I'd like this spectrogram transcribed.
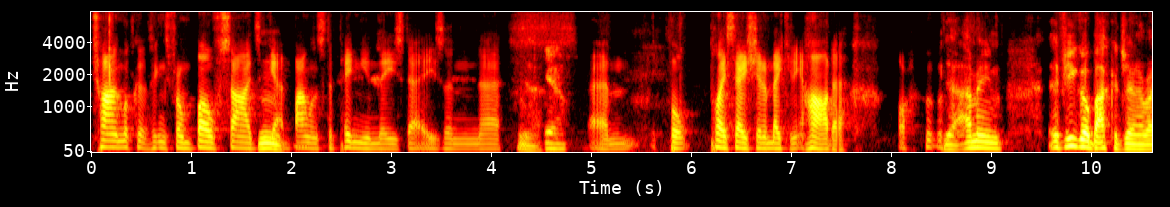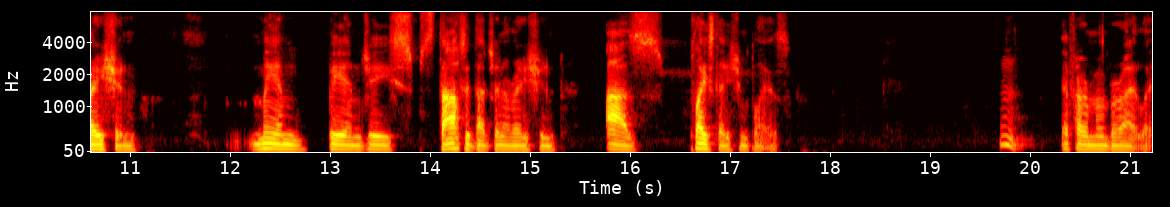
try and look at things from both sides and Mm. get a balanced opinion these days. And uh, Yeah. Yeah. um, but PlayStation are making it harder. Yeah, I mean, if you go back a generation, me and BMG started that generation as PlayStation players, Hmm. if I remember rightly.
